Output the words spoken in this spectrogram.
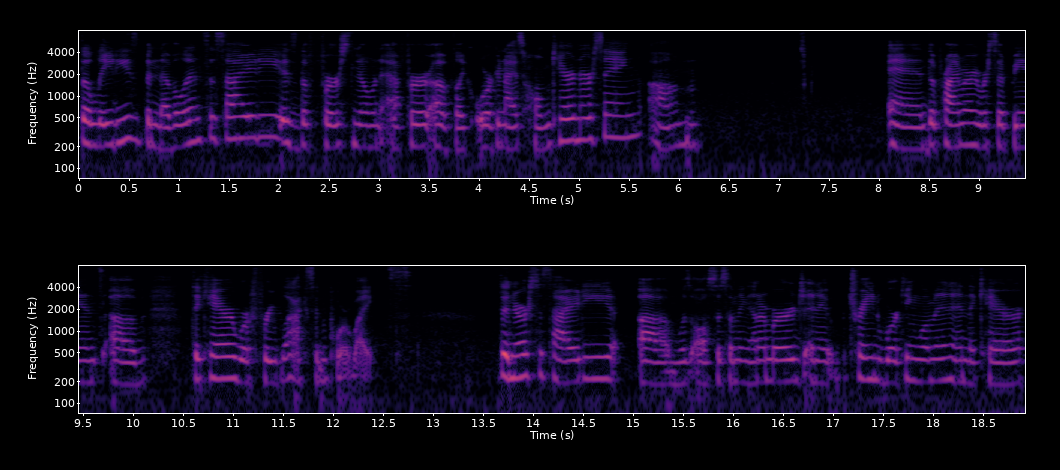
the Ladies Benevolent Society is the first known effort of like organized home care nursing. Um, and the primary recipients of the care were free blacks and poor whites. The Nurse Society um, was also something that emerged and it trained working women in the care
